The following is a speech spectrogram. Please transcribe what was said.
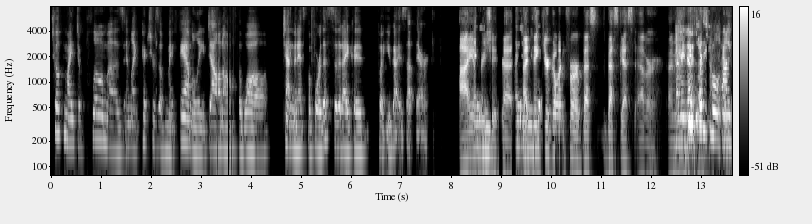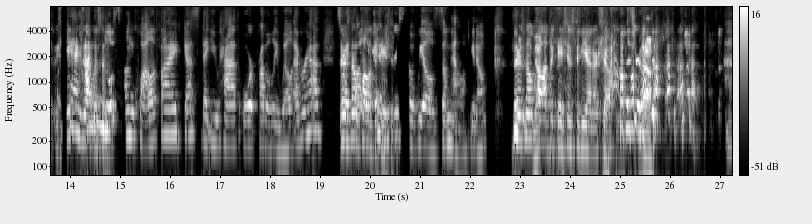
took my diplomas and like pictures of my family down off the wall 10 minutes before this so that I could put you guys up there. I and then- appreciate that. I you think ju- you're going for best best guest ever. I mean, I mean, that's pretty cool because he hangs out I'm with the some. most unqualified guest that you have or probably will ever have. So There's I no thought, like, I had to qualifications. grease the wheels somehow, you know? There's no No. qualifications to be on our show. That's true.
